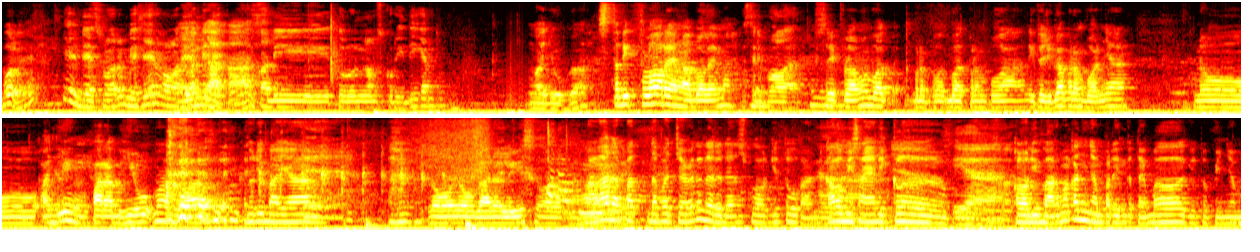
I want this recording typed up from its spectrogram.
boleh. Ya dance floor biasanya kalau Oh, yang di atas. suka diturunin sama security kan Enggak juga. strip floor yang nggak boleh mah strip floor. strip floor mah buat buat, perempuan itu juga perempuannya no anjing para biu mah. Nu dibayar. No no gak ada list no, Malah dapat dapat ceweknya dari dance floor gitu kan. Kalau misalnya di klub. Iya. Kalau di bar mah kan nyamperin ke table gitu, pinjam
